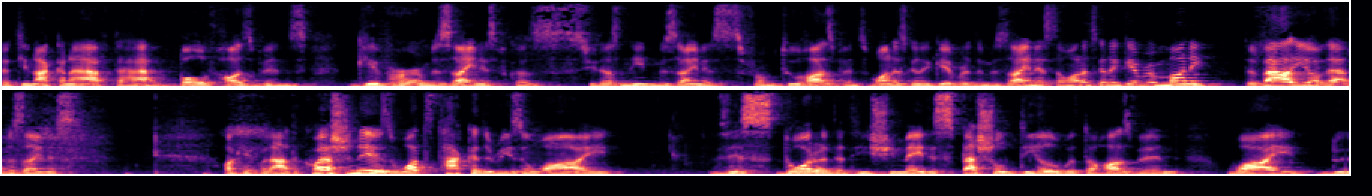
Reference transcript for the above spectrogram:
that you're not going to have to have both husbands give her mezainis because she doesn't need mezainis from two husbands. One is going to give her the mezainis, the one is going to give her money, the value of that mezainis. Okay, but now the question is, what's taka the reason why this daughter that he, she made a special deal with the husband? Why do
